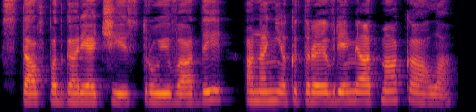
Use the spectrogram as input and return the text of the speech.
Став под горячие струи воды, она некоторое время отмокала.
